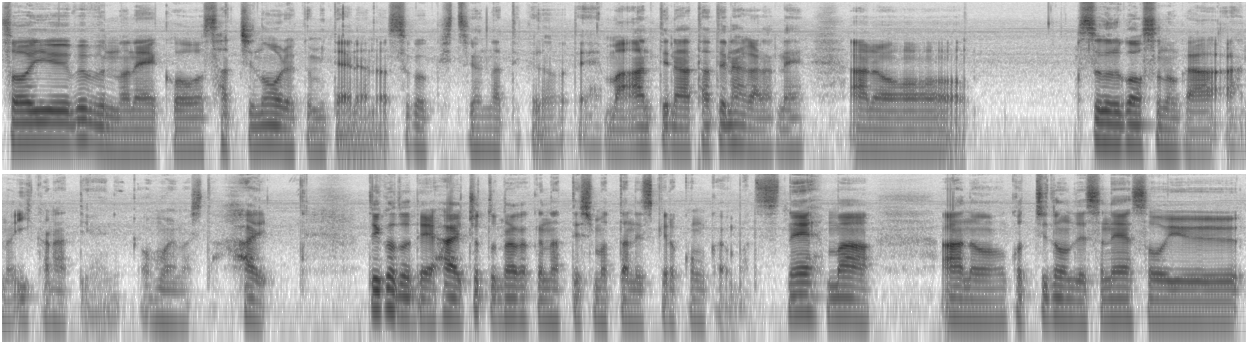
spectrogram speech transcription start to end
そういう部分のね、こう察知能力みたいなのはすごく必要になってくるので、まあアンテナ立てながらね、あのー過ごすのがあのいいかなっていうふうに思いました。はい。ということで、はい、ちょっと長くなってしまったんですけど、今回はですね、まあ、あの、こっちのですね、そういう、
